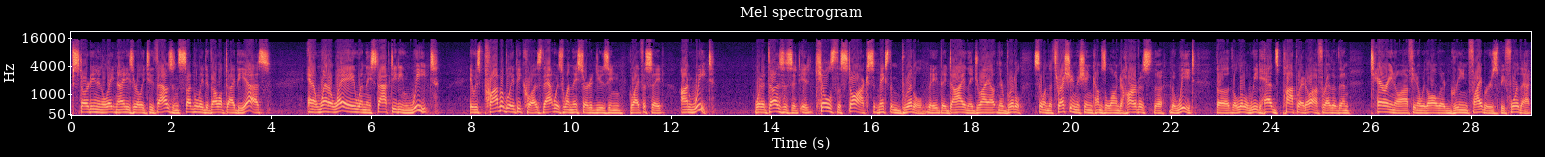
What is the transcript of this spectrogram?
starting in the late 90s, early 2000s, suddenly developed IBS, and it went away when they stopped eating wheat. It was probably because that was when they started using glyphosate on wheat. What it does is it, it kills the stalks, it makes them brittle. They, they die and they dry out and they're brittle. So when the threshing machine comes along to harvest the, the wheat, the, the little wheat heads pop right off rather than tearing off, you know, with all the green fibers before that.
